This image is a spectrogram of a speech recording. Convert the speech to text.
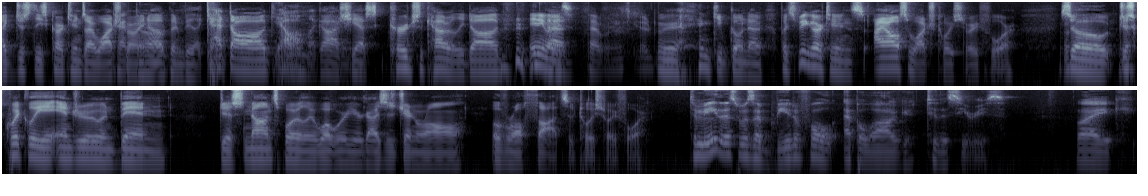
like just these cartoons I watched Cat growing Dog. up and be like Cat Dog, yeah, oh my gosh, yes, Courage the Cowardly Dog. Anyways, That, that one was good. we keep going down. But speaking of cartoons, I also watched Toy Story 4. So just quickly, Andrew and Ben, just non spoiler, what were your guys' general overall thoughts of Toy Story 4? To me, this was a beautiful epilogue to the series. Like,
